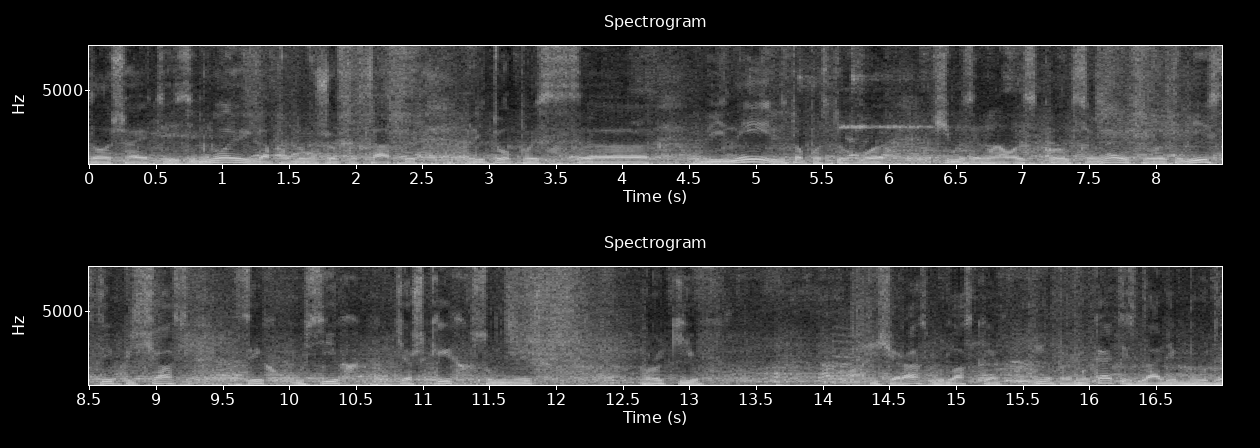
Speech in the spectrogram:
залишайтесь зі мною. Я продовжую писати літопис е, війни, літопис того, чим займалися колекціонери, філателісти під час цих усіх тяжких сумних років. І ще раз, будь ласка, не примикайтесь, далі буде.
